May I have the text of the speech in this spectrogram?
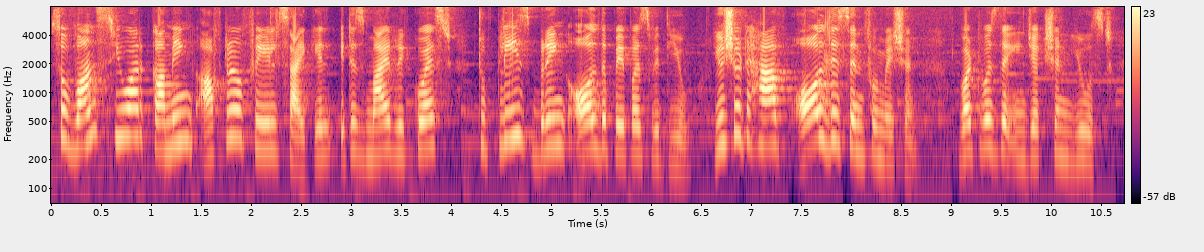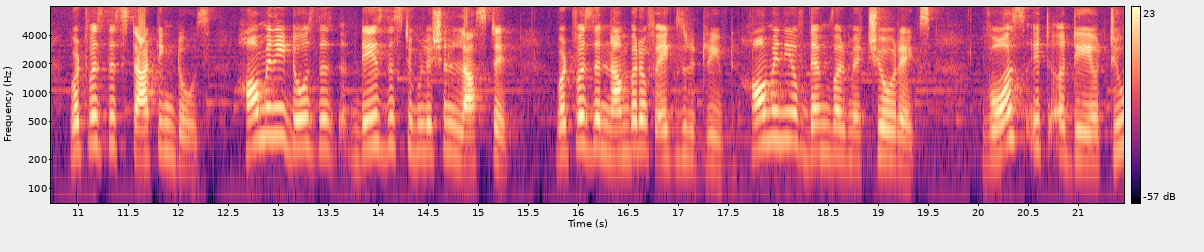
So once you are coming after a failed cycle, it is my request to please bring all the papers with you. You should have all this information. What was the injection used? What was the starting dose, how many the, days the stimulation lasted, what was the number of eggs retrieved, how many of them were mature eggs, was it a day or 2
